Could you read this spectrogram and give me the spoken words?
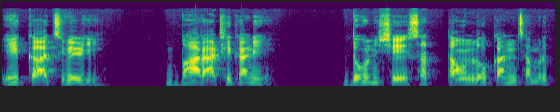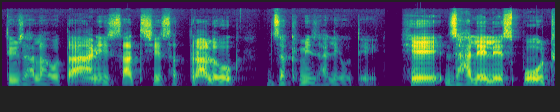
एकाच वेळी बारा ठिकाणी दोनशे सत्तावन्न लोकांचा मृत्यू झाला होता आणि सातशे सतरा लोक जखमी झाले होते. हे झालेले स्फोट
